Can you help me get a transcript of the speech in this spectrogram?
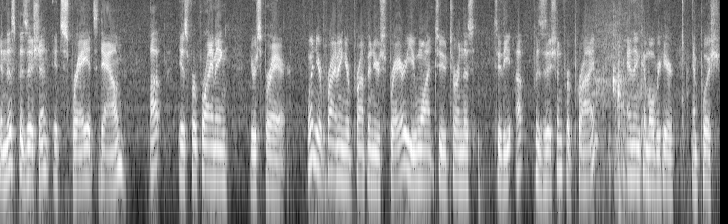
In this position, it's spray, it's down. Up is for priming your sprayer. When you're priming your pump and your sprayer, you want to turn this to the up position for prime and then come over here and push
